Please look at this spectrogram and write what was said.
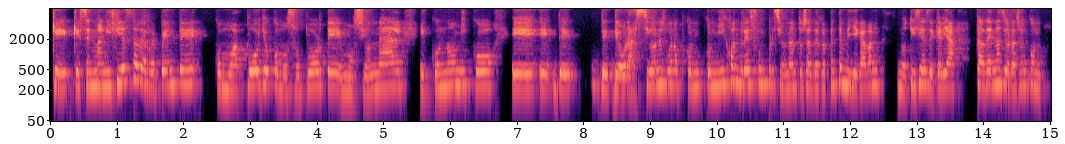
que, que se manifiesta de repente como apoyo, como soporte emocional, económico, eh, eh, de de, oraciones. Bueno, con, con, mi hijo Andrés fue impresionante. O sea, de repente me llegaban noticias de que había cadenas de oración con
